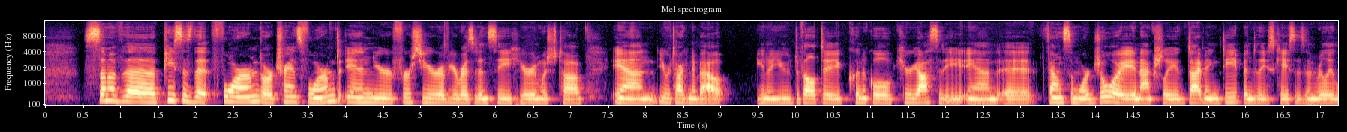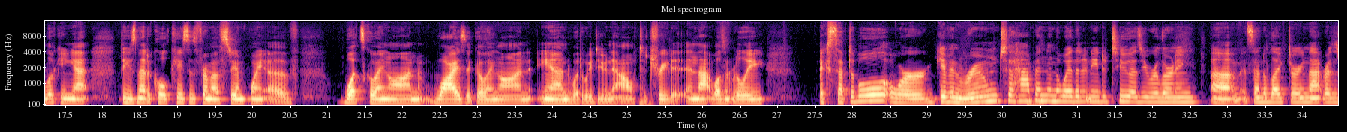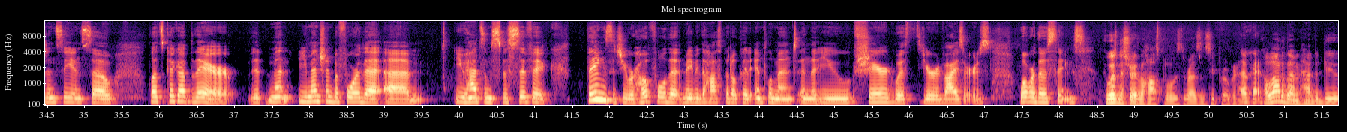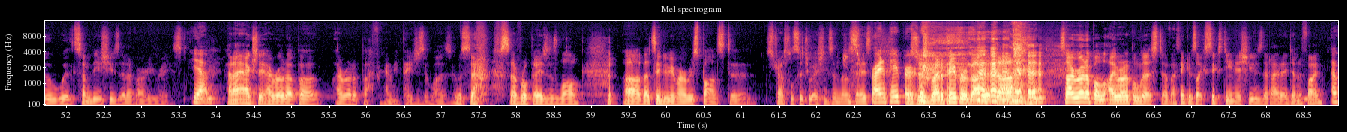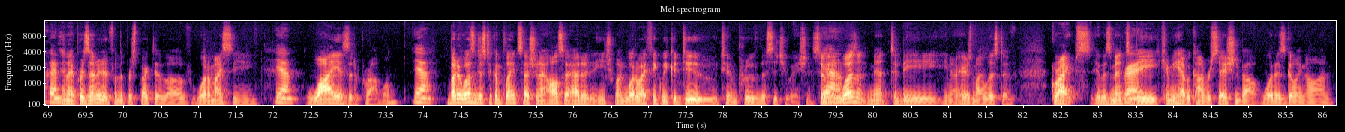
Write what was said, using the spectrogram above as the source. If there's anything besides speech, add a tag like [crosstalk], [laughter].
some of the pieces that formed or transformed in your first year of your residency here in Wichita. And you were talking about, you know, you developed a clinical curiosity and it found some more joy in actually diving deep into these cases and really looking at these medical cases from a standpoint of what's going on, why is it going on, and what do we do now to treat it. And that wasn't really acceptable or given room to happen in the way that it needed to as you were learning. Um, it sounded like during that residency, and so let's pick up there. Meant, you mentioned before that um, you had some specific things that you were hopeful that maybe the hospital could implement and that you shared with your advisors. What were those things? It wasn't necessarily the hospital, it was the residency program. Okay. A lot of them had to do with some of the issues that I've already raised. Yeah. And I actually I wrote up a I wrote up, I forget how many pages it was. It was [laughs] several, pages long. Uh, that seemed to be my response to stressful situations in those just days. Write a paper. Was just write a paper about it. [laughs] Uh, [laughs] so I wrote up a, I wrote up a list of, I think it was like 16 issues that I'd identified. Okay. And I presented it from the perspective of what am I seeing? Yeah. Why is it a problem? Yeah. But it wasn't just a complaint session. I also added in each one, what do I think we could do to improve the situation? So yeah. it wasn't meant to be, you know, here's my list of gripes. It was meant right. to be, can we have a conversation about what is going on?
